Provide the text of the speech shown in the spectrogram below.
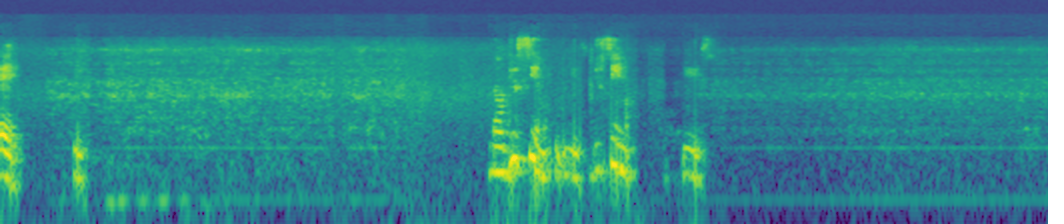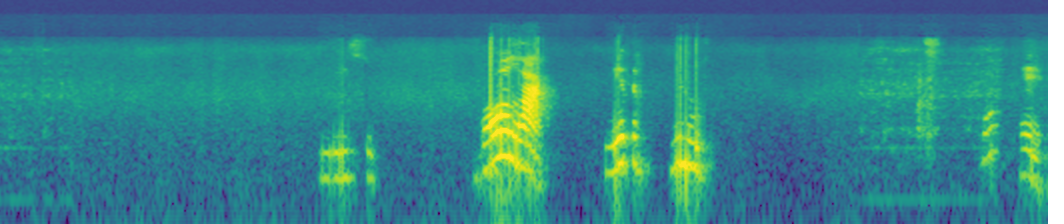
É. Não, de cima. Isso, de cima. Isso. Isso. Bola. Letra minúscula. É.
